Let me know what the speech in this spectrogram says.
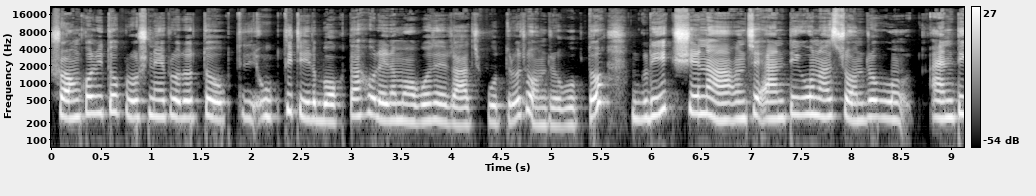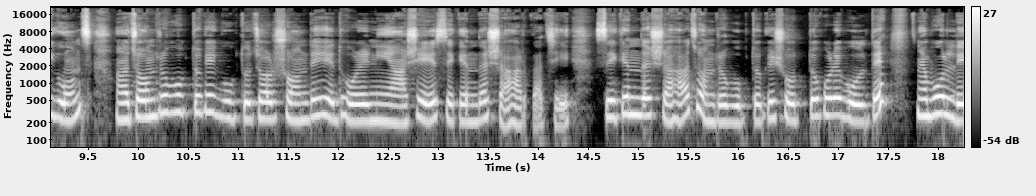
সংকলিত প্রশ্নে প্রদত্ত উক্তি, উক্তিটির বক্তা হলেন মগধের রাজপুত্র চন্দ্রগুপ্ত। গ্রিক সেনা অ্যান্টিগোনাস চন্দ্র অ্যান্টিগোনস চন্দ্রগুপ্তকে গুপ্তচর সন্দেহে ধরে নিয়ে আসে সেকেন্দার সাহার কাছে। সেকেন্দার সাহা চন্দ্রগুপ্তকে সত্য করে বলতে, বললে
